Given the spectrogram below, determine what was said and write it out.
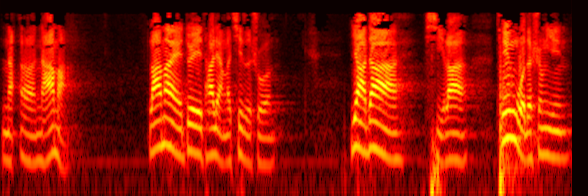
拿呃拿玛。拉麦对他两个妻子说：“亚大、喜拉，听我的声音；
